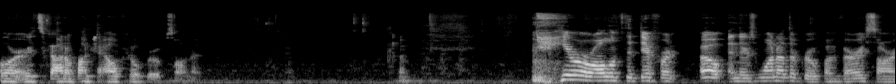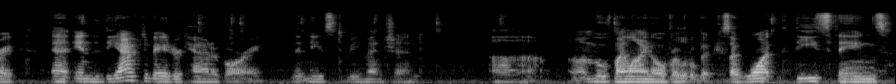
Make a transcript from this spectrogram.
or it's got a bunch of alkyl groups on it. Here are all of the different, oh, and there's one other group, I'm very sorry, uh, in the deactivator category that needs to be mentioned. Uh, I'll move my line over a little bit because I want these things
